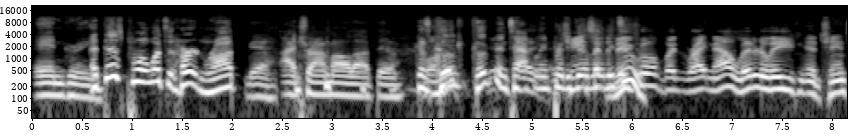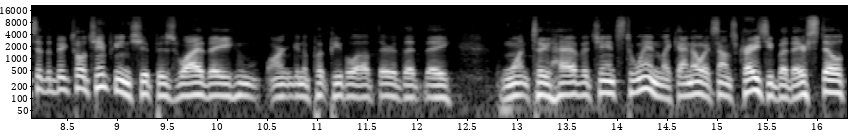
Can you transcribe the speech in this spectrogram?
and Green. At this point, what's it hurting, Rod? yeah, I try them all out there because Cook Cook been tackling A pretty good lately too. 12, but right now, literally, a chance at the Big 12 championship is why they aren't going to put people out there that they want to have a chance to win. Like I know it sounds crazy, but they're still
